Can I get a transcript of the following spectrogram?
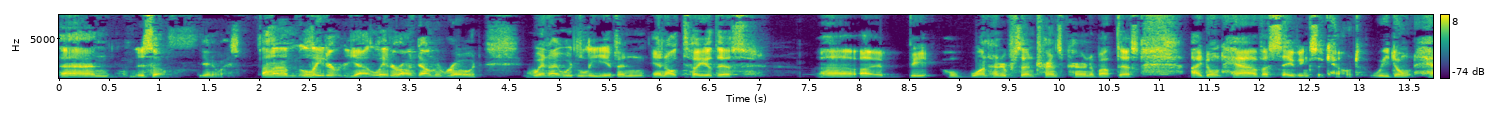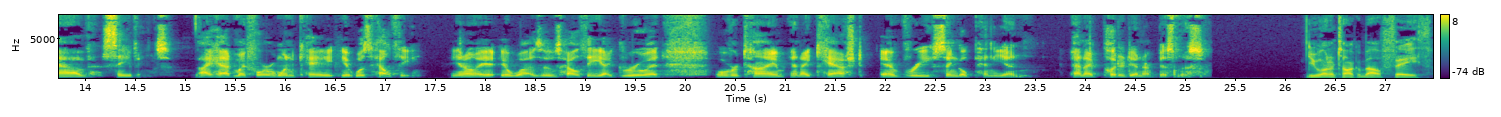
And so, anyways, um, later, yeah, later on down the road, when I would leave, and and I'll tell you this, uh, I'll be 100% transparent about this. I don't have a savings account. We don't have savings. I had my 401k. It was healthy. You know, it, it was. It was healthy. I grew it over time and I cashed every single penny in and I put it in our business. you want to talk about faith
